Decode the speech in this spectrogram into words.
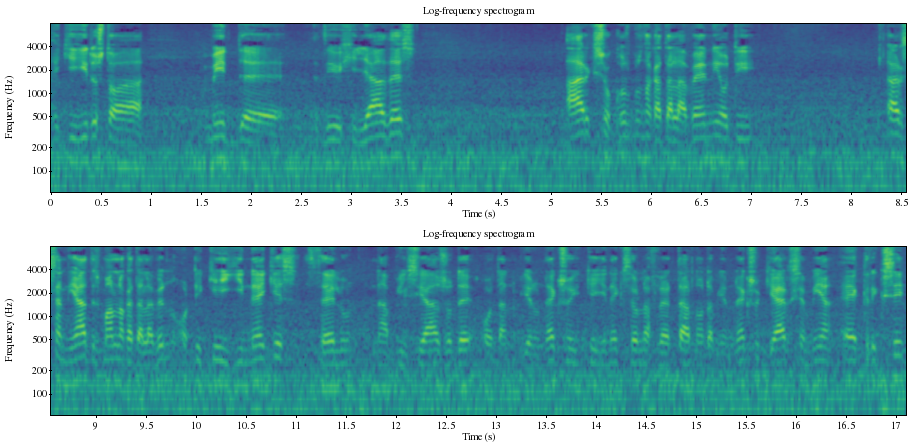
εκεί γύρω στο mid 2000 ε, άρχισε ο κόσμος να καταλαβαίνει ότι άρχισαν οι άντρες μάλλον να καταλαβαίνουν ότι και οι γυναίκες θέλουν να πλησιάζονται όταν βγαίνουν έξω και οι γυναίκες θέλουν να φλερτάρουν όταν βγαίνουν έξω και άρχισε μια έκρηξη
